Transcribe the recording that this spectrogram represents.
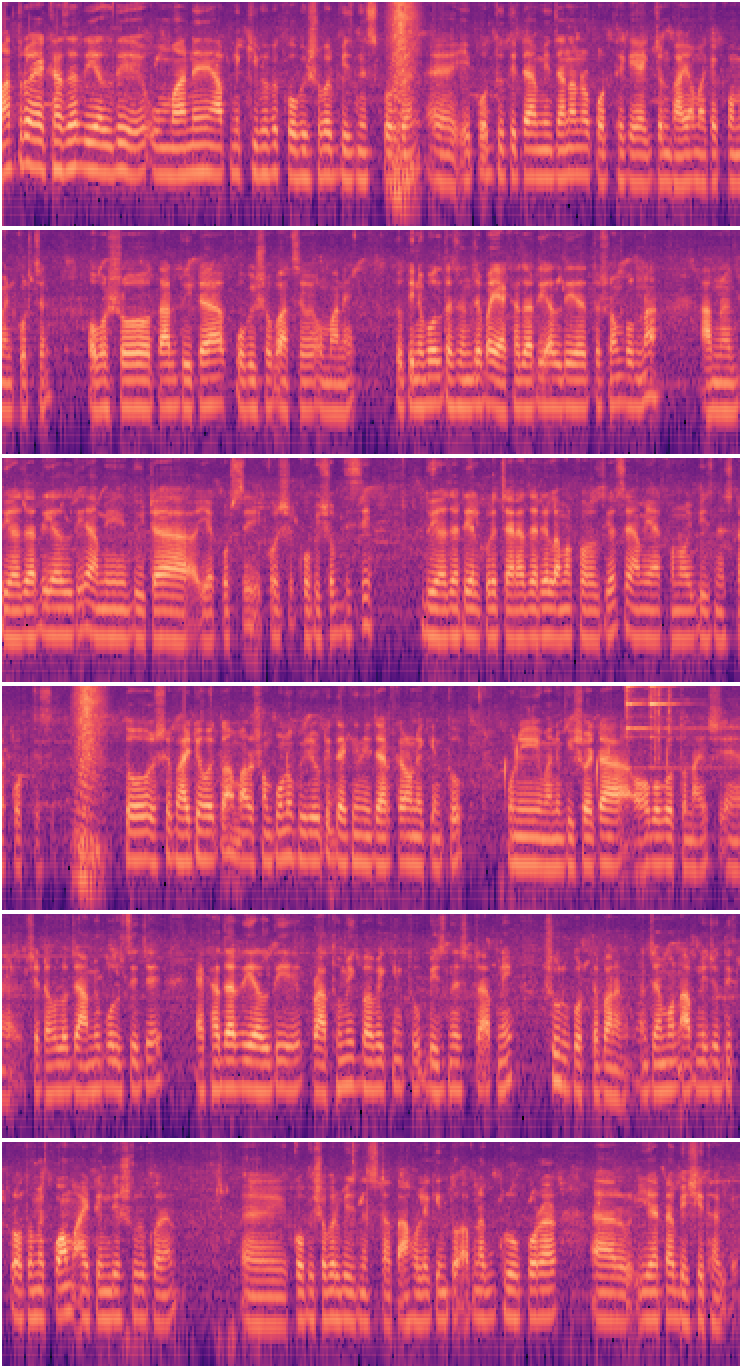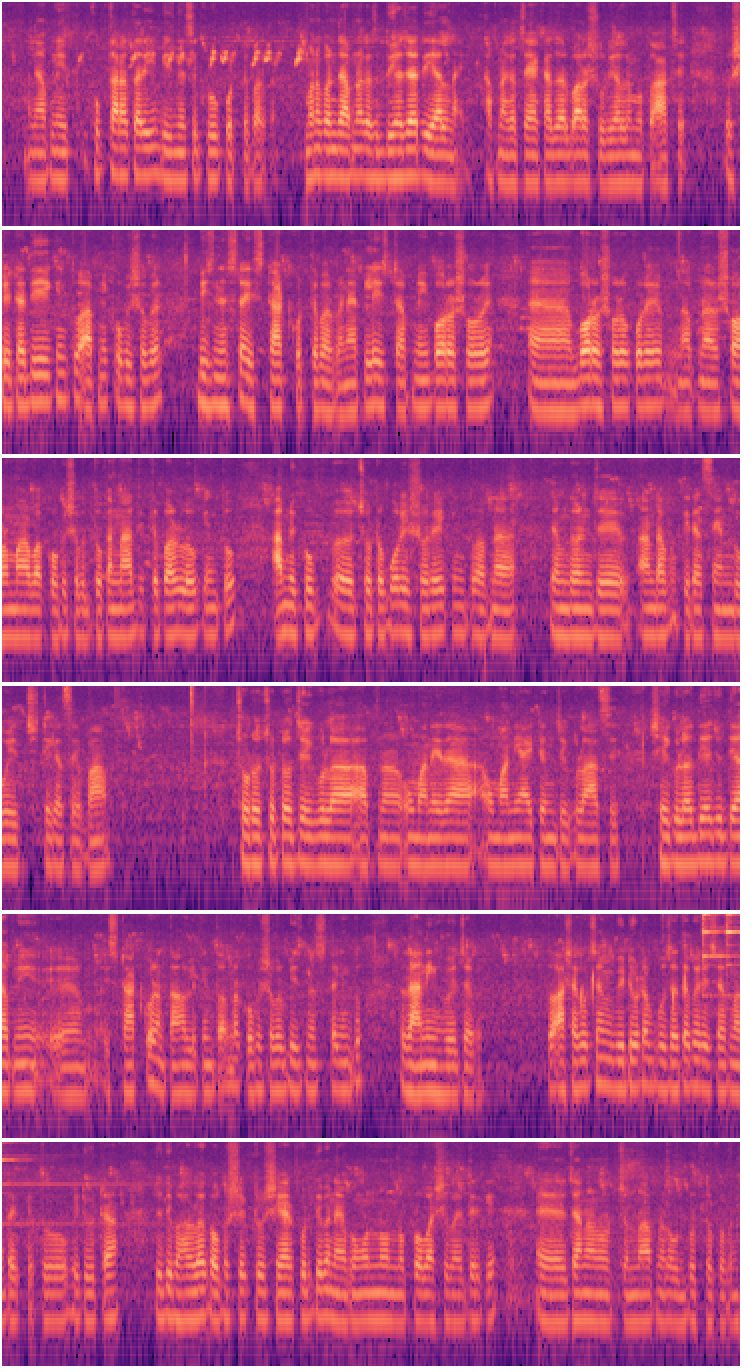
মাত্র এক হাজার রিয়াল দিয়ে ওমানে আপনি কীভাবে কফি শপের বিজনেস করবেন? এই পদ্ধতিটা আমি জানানোর পর থেকে একজন ভাই আমাকে কমেন্ট করছেন। অবশ্য তার দুইটা কফি শপ আছে ওমানে তো তিনি বলতেছেন যে, ভাই, এক হাজার রিয়াল দিয়ে তো সম্ভব না। আপনার দুই হাজার রিয়াল দিয়ে আমি দুইটা ইয়ে করছি কফি শপ দিছি। দুই হাজার রিয়াল করে চার হাজার রিয়াল আমার খরচ গেছে, আমি এখন ওই বিজনেসটা করতেছি। তো সে ভাইটি হয়তো আমার সম্পূর্ণ ভিডিওটি দেখেনি, যার কারণে কিন্তু উনি মানে বিষয়টা অবগত নাই সেটা হলো যে আমি বলছি যে এক হাজার রিয়াল দিয়ে প্রাথমিকভাবে কিন্তু বিজনেসটা আপনি শুরু করতে পারেন। যেমন আপনি যদি প্রথমে কম আইটেম দিয়ে শুরু করেন কফি শপের বিজনেসটা তাহলে কিন্তু আপনার গ্রো করার, আর ইয়েটা বেশি থাকবে। মানে আপনি খুব তাড়াতাড়ি বিজনেসে গ্রো করতে পারবেন। মনে করেন যে আপনার কাছে দুই হাজার রিয়াল নাই, আপনার কাছে এক হাজার বারোশো রিয়ালের মতো আছে। তো সেটা দিয়ে কিন্তু আপনি কফি শপের বিজনেসটা স্টার্ট করতে পারবেন। অ্যাটলিস্ট আপনি বড় সড়ে বড় সড়ো করে আপনার শর্মা বা কফি শপের দোকান না দিতে পারলেও কিন্তু আপনি খুব ছোট পরিসরে কিন্তু আপনার, যেমন ধরেন যে আন্ডা স্যান্ডউইচ ঠিক আছে, বা ছোট ছোট যেগুলা আপনার ওমানিরা, ওমানি আইটেম যেগুলো আছে সেইগুলো দিয়ে যদি আপনি স্টার্ট করেন, তাহলে কিন্তু আপনার কফি শপের বিজনেসটা কিন্তু রানিং হয়ে যাবে। তো আশা করছি আমি ভিডিওটা বোঝাতে পেরেছি আপনাদেরকে। তো ভিডিওটা যদি ভালো লাগে, অবশ্যই একটু শেয়ার করে দেবেন এবং অন্য অন্য প্রবাসী ভাইদেরকে জানানোর জন্য আপনারা উদ্বুদ্ধ করবেন।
